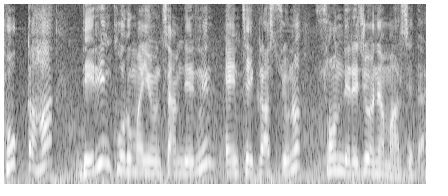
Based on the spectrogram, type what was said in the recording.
çok daha derin koruma yöntemlerinin entegrasyonu son derece önem arz eder.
